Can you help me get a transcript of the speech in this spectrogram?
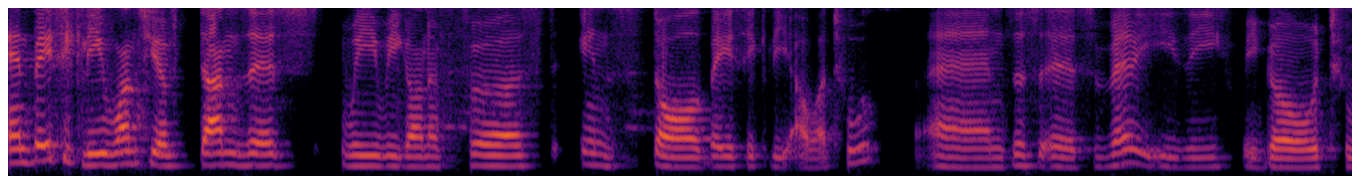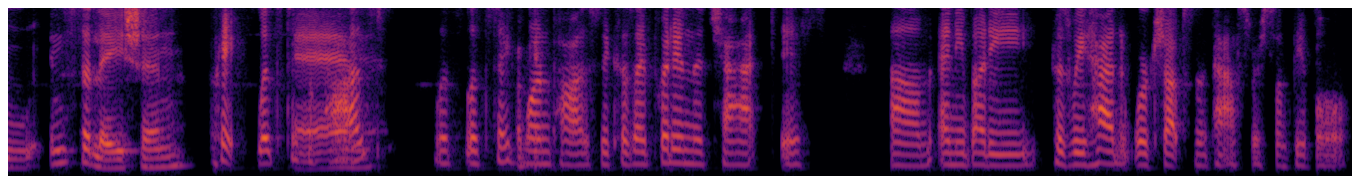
and basically, once you have done this, we we gonna first install basically our tool. And this is very easy. We go to installation. Okay, let's take a pause. Let's let's take Okay. one pause because I put in the chat if um, anybody, because we had workshops in the past where some people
